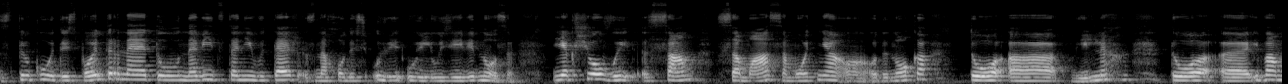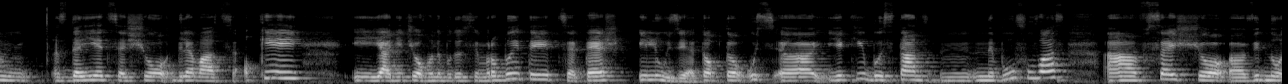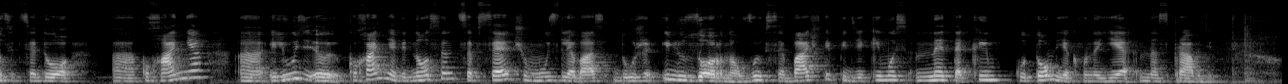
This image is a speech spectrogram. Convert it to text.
спілкуєтесь по інтернету, на відстані, ви теж знаходитесь у, у ілюзії відносин. Якщо ви сам, сама, самотня, одинока, то е, вільна, то е, і вам здається, що для вас це окей, і я нічого не буду з цим робити, це теж ілюзія. Тобто, ось, е, який би стан не був у вас, е, все, що е, відноситься до е, кохання, ілюзі... е, кохання, відносин, це все чомусь для вас дуже ілюзорно. Ви все бачите під якимось не таким кутом, як воно є насправді.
